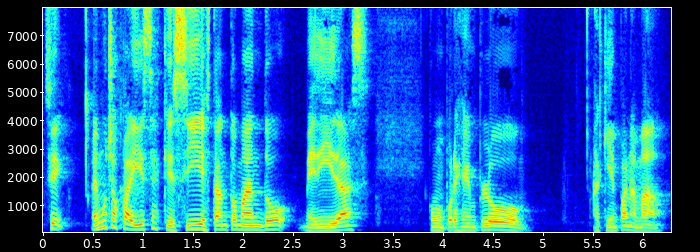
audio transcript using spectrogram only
Sí, hay muchos países que sí están tomando medidas, como por ejemplo aquí en Panamá,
